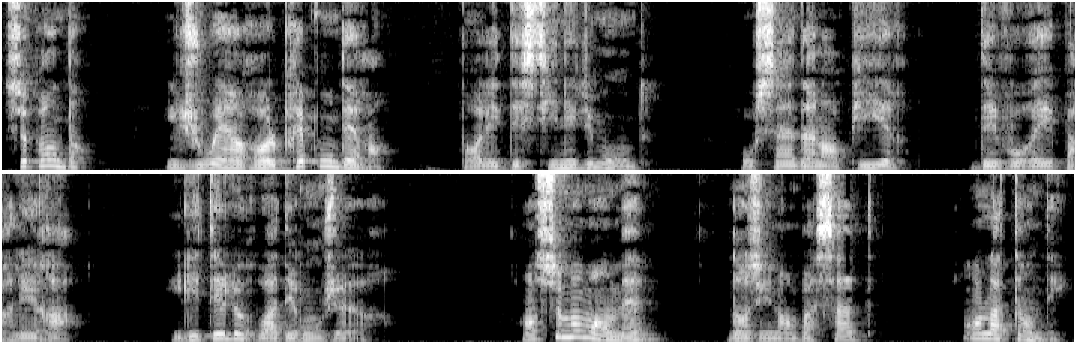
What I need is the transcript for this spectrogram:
Cependant, il jouait un rôle prépondérant dans les destinées du monde, au sein d'un empire dévoré par les rats. Il était le roi des rongeurs. En ce moment même, dans une ambassade, on l'attendait.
